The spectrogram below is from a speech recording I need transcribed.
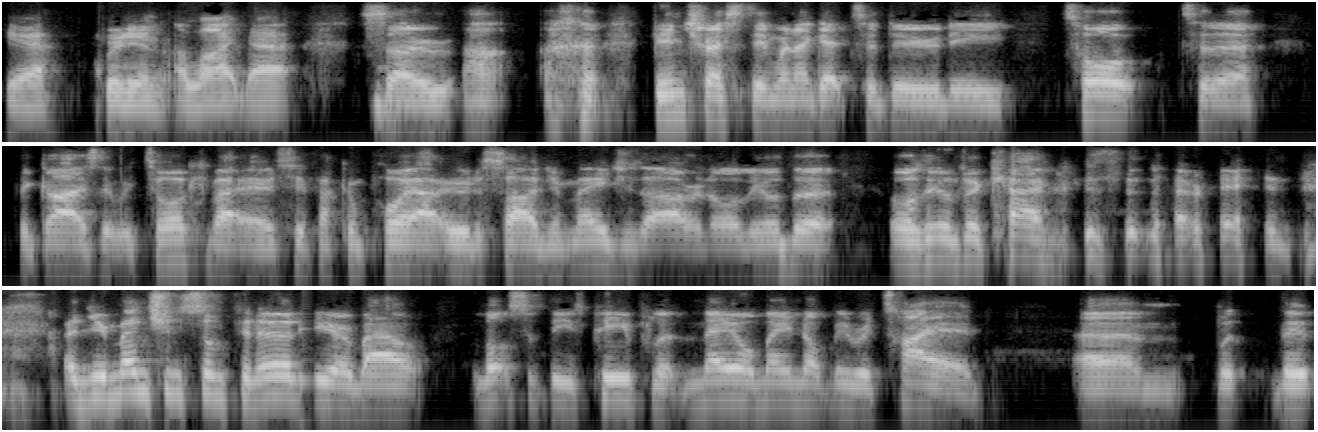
Yeah, brilliant. I like that. So, uh, be interesting when I get to do the talk to the, the guys that we talk about here, to see if I can point out who the sergeant majors are and all the other all the other categories that they're in. And you mentioned something earlier about lots of these people that may or may not be retired, um, but they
